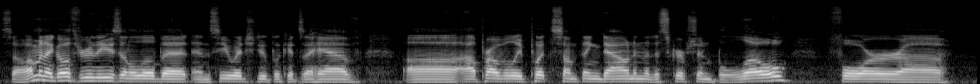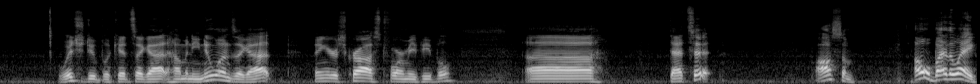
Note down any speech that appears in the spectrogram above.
So I'm going to go through these in a little bit and see which duplicates I have. Uh, I'll probably put something down in the description below for uh, which duplicates I got, how many new ones I got. Fingers crossed for me, people. Uh, that's it. Awesome. Oh, by the way,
